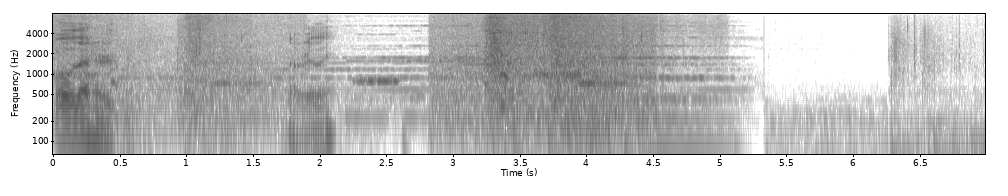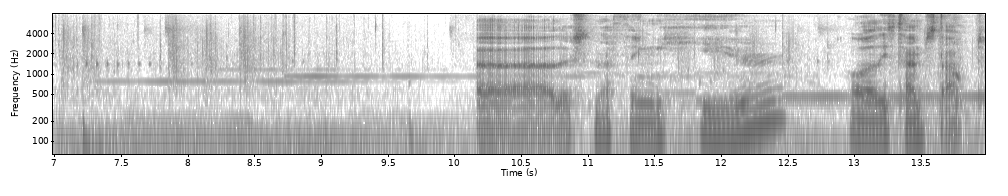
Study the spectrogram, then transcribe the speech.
Oh, that hurt. Not really. Uh, there's nothing here. Well, at least time stopped.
